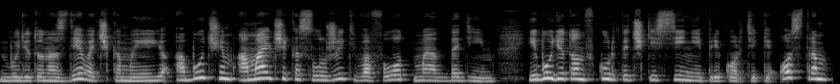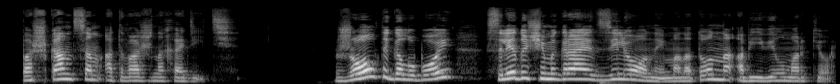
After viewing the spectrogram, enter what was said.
Будет у нас девочка, мы ее обучим, а мальчика служить во флот мы отдадим. И будет он в курточке синей при кортике остром по шканцам отважно ходить. «Желтый, голубой, следующим играет зеленый», — монотонно объявил маркер.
